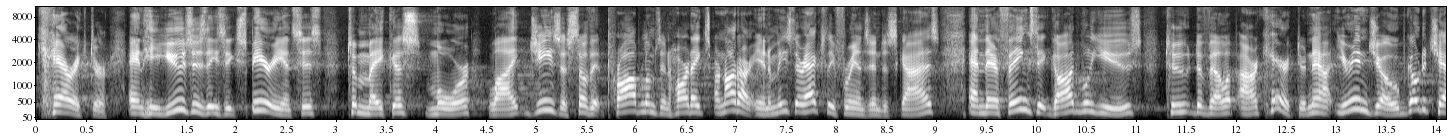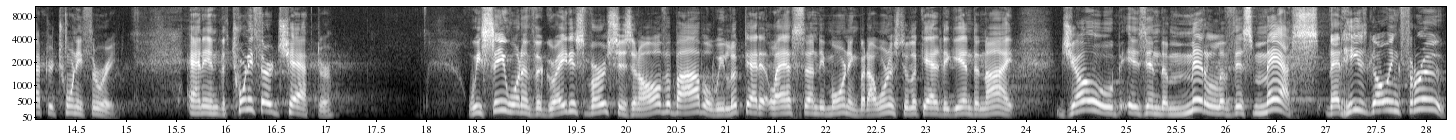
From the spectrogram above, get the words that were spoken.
character. And He uses these experiences to make us more like Jesus so that problems and heartaches are not our enemies, they're actually friends in disguise. And they're things that God will use to develop our character. Now, you're in Job, go to chapter 23. And in the 23rd chapter, we see one of the greatest verses in all the Bible. We looked at it last Sunday morning, but I want us to look at it again tonight. Job is in the middle of this mess that he's going through.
